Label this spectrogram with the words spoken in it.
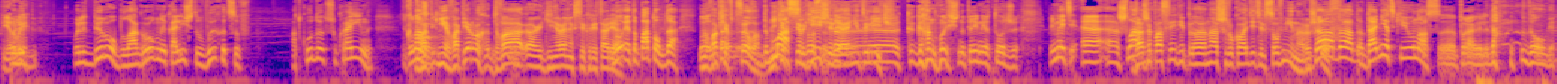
Первый? Политбюро было огромное количество выходцев. Откуда? С Украины. У нас... Во- не, во-первых, два э, генеральных секретаря. Ну, это потом, да. Ну, ну вообще да, в целом. Да, Никита Сергеевич просто, и да, Леонид Ильич. Э, Каганович, например, тот же. Понимаете, э, э, шла... Даже последний э, наш руководитель Совмина, Рыжков. Да, да, да. Донецкие у нас э, правили довольно долго.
